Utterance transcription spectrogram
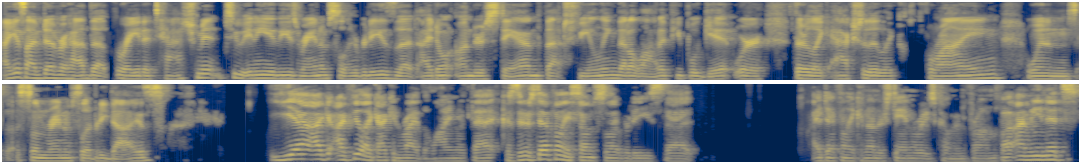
I guess I've never had that great attachment to any of these random celebrities that I don't understand that feeling that a lot of people get where they're like actually like crying when some random celebrity dies. Yeah, I, I feel like I can ride the line with that because there's definitely some celebrities that I definitely can understand where he's coming from. But I mean, it's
